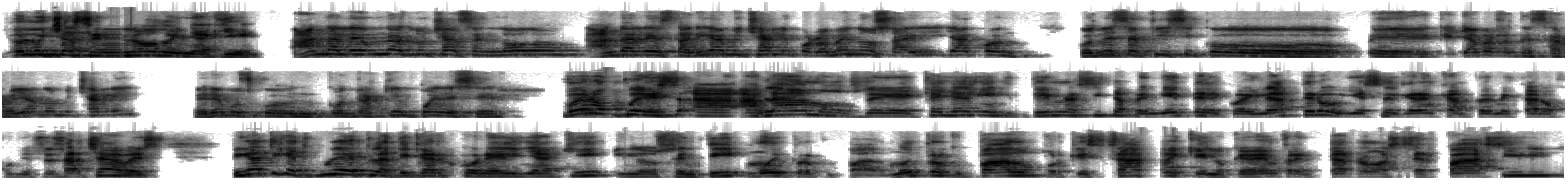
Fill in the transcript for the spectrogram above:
Yo luchas en lodo, Iñaki. Ándale, unas luchas en lodo. Ándale, estaría mi Charlie por lo menos ahí ya con, con ese físico eh, que ya vas desarrollando, mi Charlie. Veremos con, contra quién puede ser. Bueno, pues ah, hablábamos de que hay alguien que tiene una cita pendiente en el cuadrilátero y es el gran campeón mexicano Julio César Chávez. Fíjate que pude platicar con él, Iñaki, y lo sentí muy preocupado. Muy preocupado porque sabe que lo que va a enfrentar no va a ser fácil.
